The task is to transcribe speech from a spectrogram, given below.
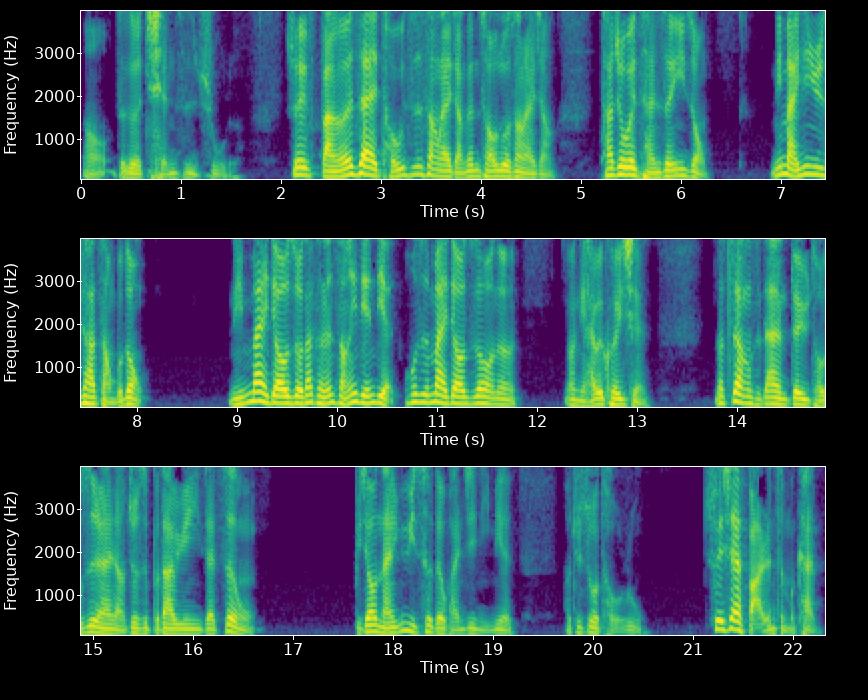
哦这个钳制住了。所以反而在投资上来讲，跟操作上来讲，它就会产生一种，你买进去它涨不动，你卖掉之后它可能涨一点点，或是卖掉之后呢，啊你还会亏钱。那这样子当然对于投资人来讲，就是不大愿意在这种比较难预测的环境里面啊去做投入。所以现在法人怎么看？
